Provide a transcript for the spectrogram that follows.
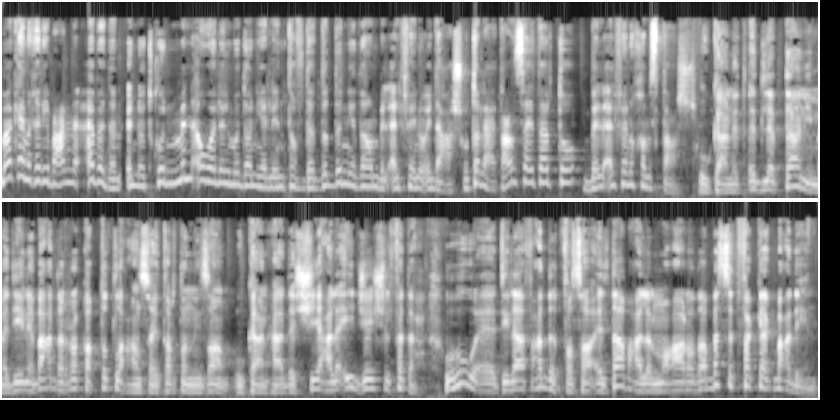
ما كان غريب عنا ابدا إنه تكون من أول المدن يلي انتفضت ضد النظام بال 2011 وطلعت عن سيطرته بال 2015 وكانت إدلب تاني مدينة بعد الرقب تطلع عن سيطرة النظام وكان هذا الشيء على إيد جيش الفتح وهو ائتلاف عدة فصائل تابعة للمعارضه بس تفكك بعدين.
